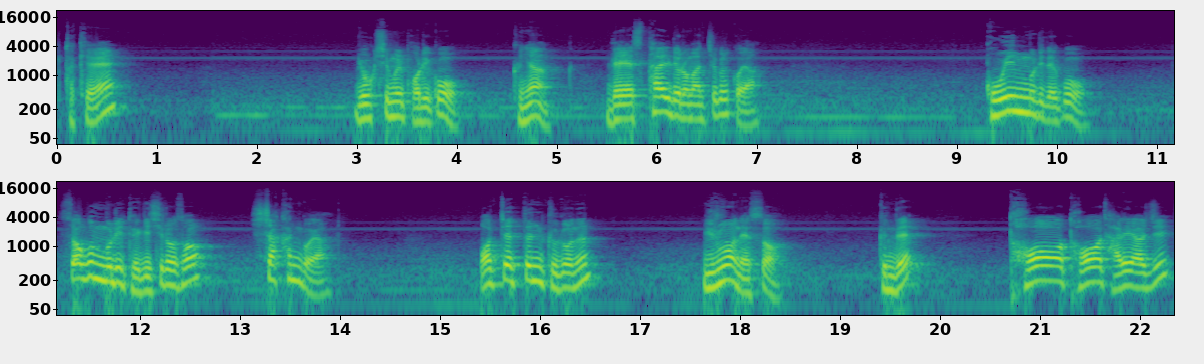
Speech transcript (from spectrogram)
부탁해. 욕심을 버리고 그냥 내 스타일대로만 찍을 거야. 고인물이 되고 썩은 물이 되기 싫어서 시작한 거야. 어쨌든 그거는 이루어냈어. 근데 더, 더 잘해야지,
